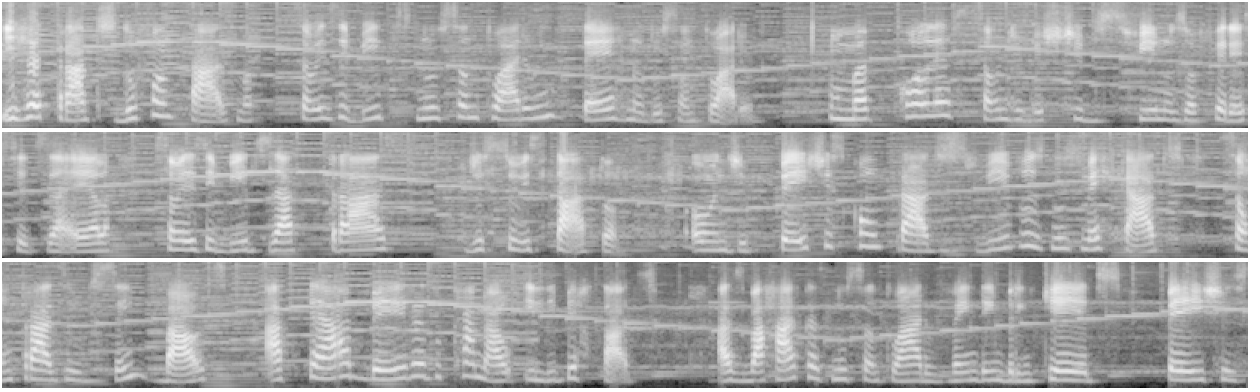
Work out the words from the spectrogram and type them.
E retratos do fantasma são exibidos no santuário interno do santuário. Uma coleção de vestidos finos oferecidos a ela são exibidos atrás de sua estátua, onde peixes comprados vivos nos mercados são trazidos em baldes até a beira do canal e libertados. As barracas no santuário vendem brinquedos, peixes,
